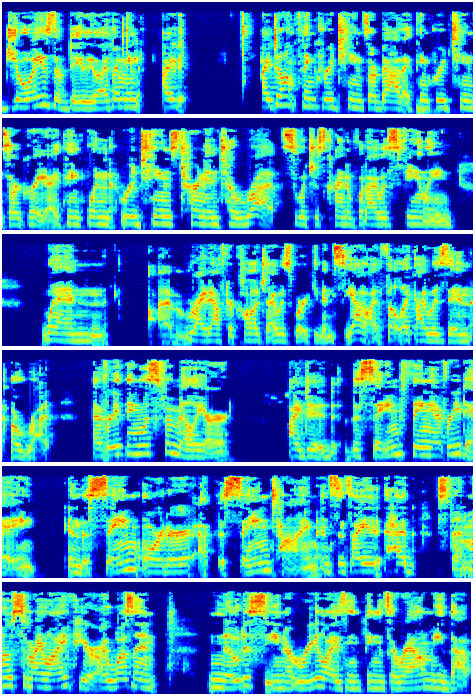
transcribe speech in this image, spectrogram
joys of daily life. I mean, I, I don't think routines are bad. I think routines are great. I think when routines turn into ruts, which is kind of what I was feeling when uh, right after college, I was working in Seattle. I felt like I was in a rut. Everything was familiar. I did the same thing every day in the same order at the same time. And since I had spent most of my life here, I wasn't noticing or realizing things around me that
